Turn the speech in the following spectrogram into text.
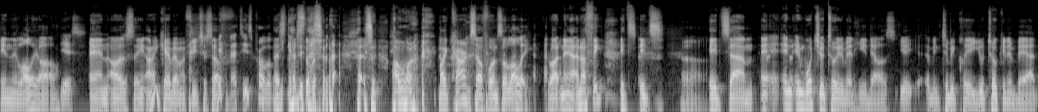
in the lolly aisle. Yes. And I was thinking, I don't care about my future self. yeah, That's his problem. That's that's, that's, that. that's I want my current self wants a lolly right now, and I think it's it's Uh. it's um and, and and what you're talking about here, Dallas. You, I mean, to be clear, you're talking about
